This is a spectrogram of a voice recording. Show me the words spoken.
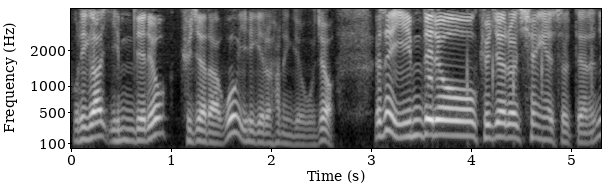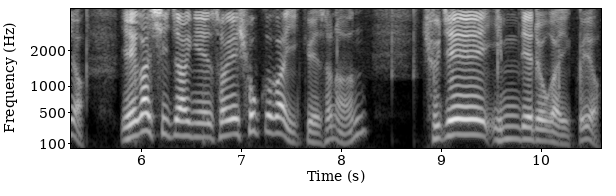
우리가 임대료 규제라고 얘기를 하는 경우죠. 그래서 임대료 규제를 시행했을 때는요. 얘가 시장에서의 효과가 있기 위해서는 규제 임대료가 있고요.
